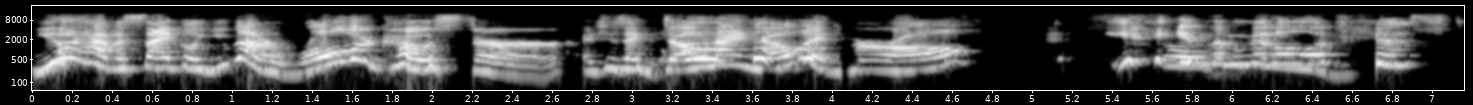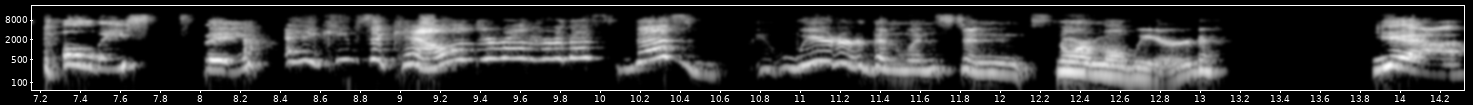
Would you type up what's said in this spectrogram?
You don't have a cycle, you got a roller coaster. And she's like, Don't I know it, girl? In the middle of his police thing. And he keeps a calendar on her. That's that's weirder than Winston's normal weird. Yeah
